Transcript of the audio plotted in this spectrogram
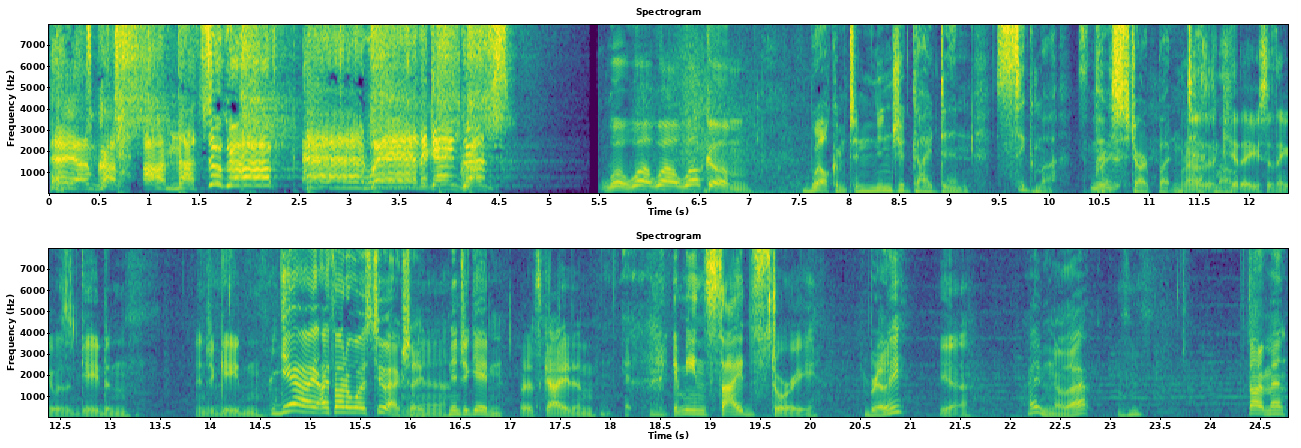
Hey, I'm Grump. I'm not so Grump. And we're the Game Grumps. Whoa, whoa, whoa, welcome! Welcome to Ninja Gaiden Sigma. Ninja- Press start button. When I was a Tecmo. kid, I used to think it was Gaiden. Ninja Gaiden. Yeah, I, I thought it was too, actually. Yeah. Ninja Gaiden. But it's Gaiden. It means side story. Really? Yeah. I didn't know that. Mm-hmm. Thought it meant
